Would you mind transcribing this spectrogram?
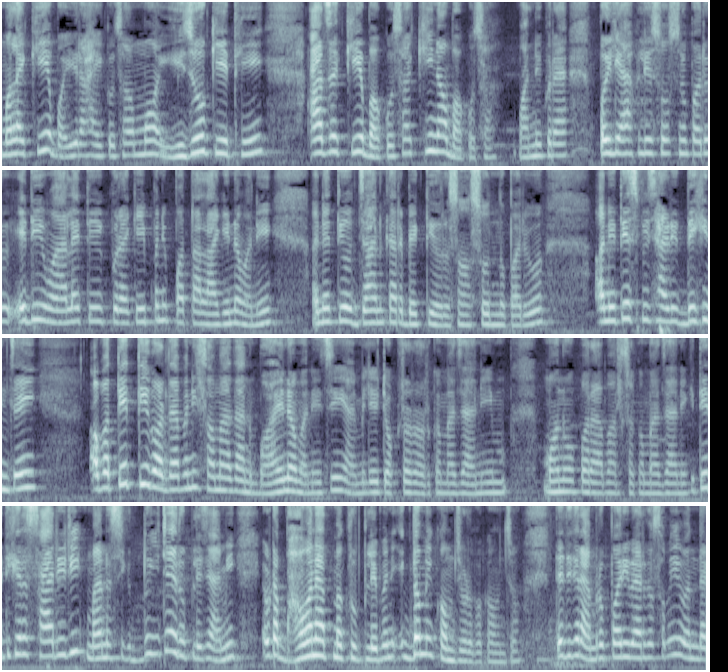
मलाई के भइरहेको छ म हिजो के थिएँ आज के भएको छ किन भएको छ भन्ने कुरा पहिले आफूले सोच्नु पर्यो। यदि उहाँलाई त्यही कुरा केही पनि पत्ता लागेन भने होइन त्यो जानकार व्यक्तिहरूसँग सोध्नु पर्यो। अनि त्यस पछाडिदेखि चाहिँ अब त्यति गर्दा पनि समाधान भएन भने चाहिँ हामीले डक्टरहरूकोमा जाने मनोपरामर्शकोमा जाने कि त्यतिखेर शारीरिक मानसिक दुइटै रूपले चाहिँ हामी एउटा भावनात्मक रूपले पनि एकदमै कमजोर भएका हुन्छौँ। त्यतिखेर हाम्रो परिवारको सबैभन्दा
